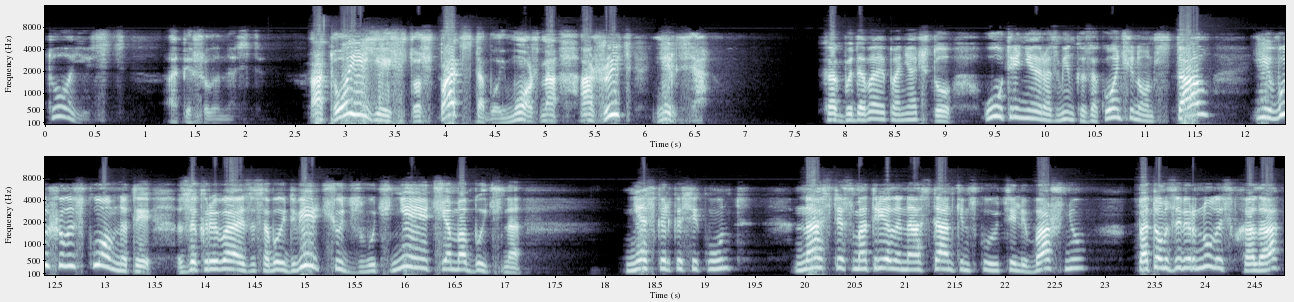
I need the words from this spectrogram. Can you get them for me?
То есть, — опешила Настя, — а то и есть, что спать с тобой можно, а жить нельзя. Как бы давая понять, что утренняя разминка закончена, он встал и вышел из комнаты, закрывая за собой дверь чуть звучнее, чем обычно. Несколько секунд Настя смотрела на Останкинскую телебашню, потом завернулась в халат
